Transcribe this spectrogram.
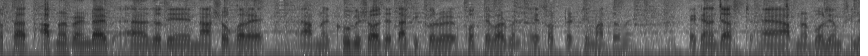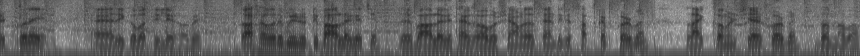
অর্থাৎ আপনার পেন ড্রাইভ যদি না শো করে আপনার খুবই সহজে তা ঠিক করে, করতে পারবেন এই সফটওয়্যারটির মাধ্যমে। এখানে জাস্ট আপনার ভলিউম সিলেক্ট করে রিকভার দিলে হবে। তো আশা করি ভিডিওটি ভালো লেগেছে। যদি ভালো লেগে থাকে, অবশ্যই আমাদের চ্যানেলটিকে সাবস্ক্রাইব করবেন লাইক কমেন্ট শেয়ার করবেন। ধন্যবাদ।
